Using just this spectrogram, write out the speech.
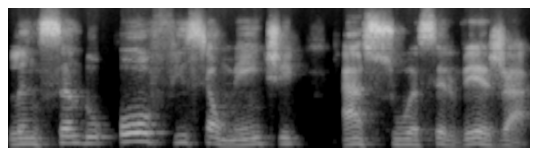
lançando oficialmente a sua cerveja.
